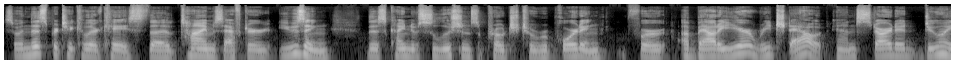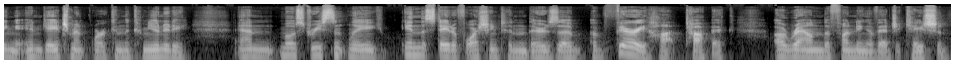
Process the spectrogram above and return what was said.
So, in this particular case, the Times, after using this kind of solutions approach to reporting for about a year reached out and started doing engagement work in the community. And most recently, in the state of Washington, there's a, a very hot topic around the funding of education.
